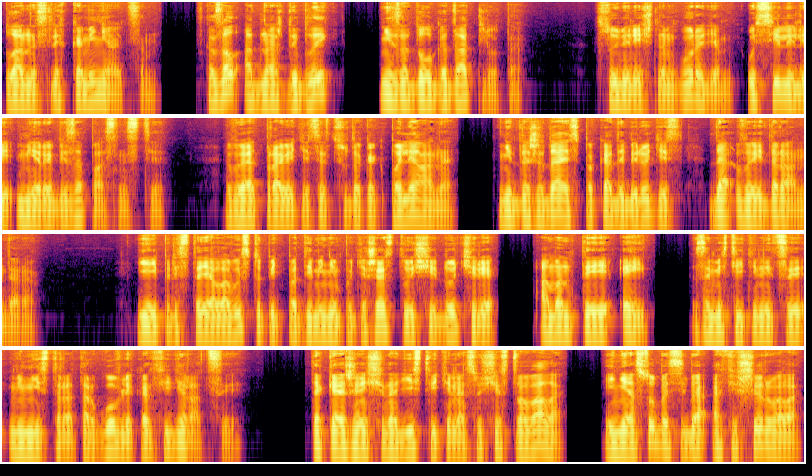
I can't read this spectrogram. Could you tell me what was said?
Планы слегка меняются, сказал однажды Блейк незадолго до отлета. В сумеречном городе усилили меры безопасности. Вы отправитесь отсюда как Полиана, не дожидаясь, пока доберетесь до Вейдерандера. Ей предстояло выступить под именем путешествующей дочери Амантеи Эйд, заместительницы министра торговли конфедерации. Такая женщина действительно существовала и не особо себя афишировала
